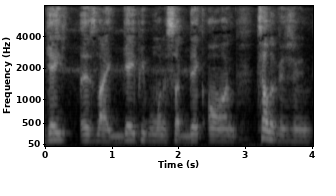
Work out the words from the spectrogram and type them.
gay is like gay people want to suck dick on television.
